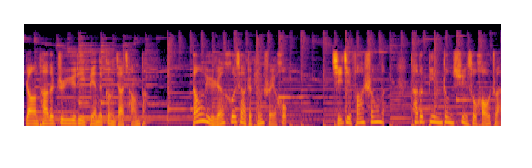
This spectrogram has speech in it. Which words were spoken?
让他的治愈力变得更加强大。当旅人喝下这瓶水后，奇迹发生了，他的病症迅速好转，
